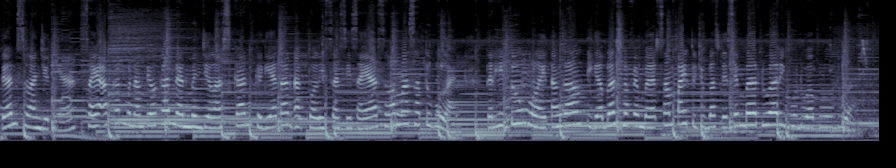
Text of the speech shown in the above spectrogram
dan selanjutnya saya akan menampilkan dan menjelaskan kegiatan aktualisasi saya selama satu bulan terhitung mulai tanggal 13 November sampai 17 Desember 2022.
